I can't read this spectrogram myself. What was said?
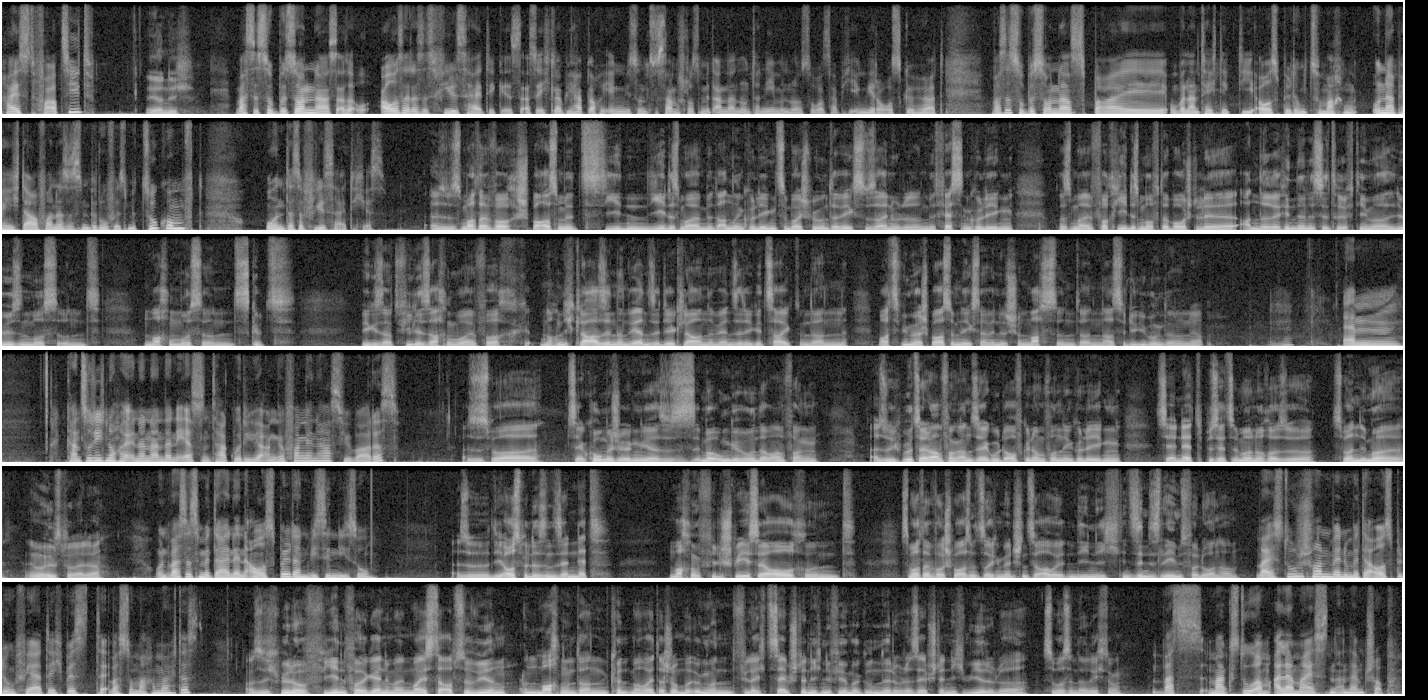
Heißt Fazit? Eher nicht. Was ist so besonders, also außer dass es vielseitig ist? Also ich glaube, ihr habt auch irgendwie so einen Zusammenschluss mit anderen Unternehmen oder sowas, habe ich irgendwie rausgehört. Was ist so besonders bei Oberlandtechnik, die Ausbildung zu machen? Unabhängig davon, dass es ein Beruf ist mit Zukunft und dass er vielseitig ist. Also es macht einfach Spaß, mit jeden, jedes Mal mit anderen Kollegen zum Beispiel unterwegs zu sein oder mit festen Kollegen, dass man einfach jedes Mal auf der Baustelle andere Hindernisse trifft, die man lösen muss und machen muss. Und es gibt wie gesagt, viele Sachen, wo einfach noch nicht klar sind, dann werden sie dir klar und dann werden sie dir gezeigt und dann macht es viel mehr Spaß beim nächsten Mal, wenn du es schon machst und dann hast du die Übung drin. Und ja. Mhm. Ähm, kannst du dich noch erinnern an deinen ersten Tag, wo du hier angefangen hast? Wie war das? Also es war sehr komisch irgendwie, also es ist immer ungewohnt am Anfang. Also ich wurde seit Anfang an sehr gut aufgenommen von den Kollegen, sehr nett, bis jetzt immer noch, also es waren immer, immer hilfsbereit, ja. Und was ist mit deinen Ausbildern, wie sind die so? Also die Ausbilder sind sehr nett, machen viel Späße auch und es macht einfach Spaß, mit solchen Menschen zu arbeiten, die nicht den Sinn des Lebens verloren haben. Weißt du schon, wenn du mit der Ausbildung fertig bist, was du machen möchtest? Also ich würde auf jeden Fall gerne meinen Meister absolvieren und machen und dann könnte man weiter schon mal irgendwann vielleicht selbstständig eine Firma gründet oder selbstständig wird oder sowas in der Richtung. Was magst du am allermeisten an deinem Job?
